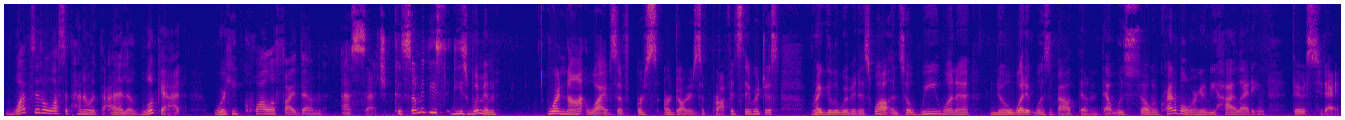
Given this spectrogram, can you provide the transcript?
what did Allah subhanahu look at where he qualified them as such? Because some of these these women were not wives of or, or daughters of prophets they were just regular women as well and so we want to know what it was about them that was so incredible And we're going to be highlighting those today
